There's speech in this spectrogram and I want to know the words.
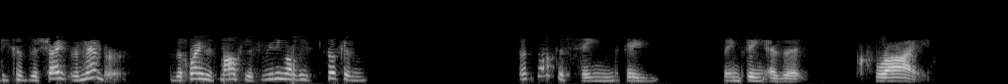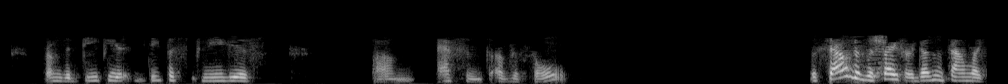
Because the shofar, remember, Zechrinus Malchus, reading all these psukim, that's not the same thing, same thing as a cry from the deep, deepest, deepest um, essence of the soul. The sound of the shofar doesn't sound like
